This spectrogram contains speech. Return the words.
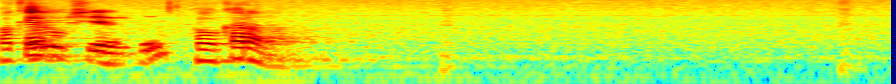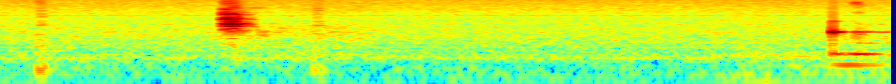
ओके हो करा ना. हम्म.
